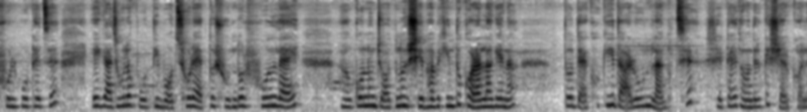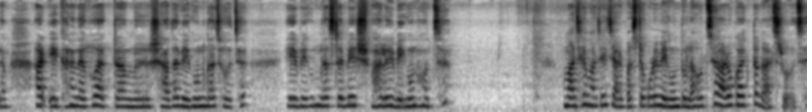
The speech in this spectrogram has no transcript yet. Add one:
ফুল ফুটেছে। এই গাছগুলো প্রতি বছর এত সুন্দর ফুল দেয়। কোনো যত্ন সেভাবে কিন্তু করা লাগে না। তো দেখো কি দারুণ লাগছে, সেটাই তোমাদেরকে শেয়ার করলাম। আর এখানে দেখো একটা সাদা বেগুন গাছ হয়েছে। এই বেগুন গাছটা বেশ ভালোই বেগুন হচ্ছে। মাঝে মাঝে চার পাঁচটা করে বেগুন তোলা হচ্ছে আরও কয়েকটা গাছ রয়েছে।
